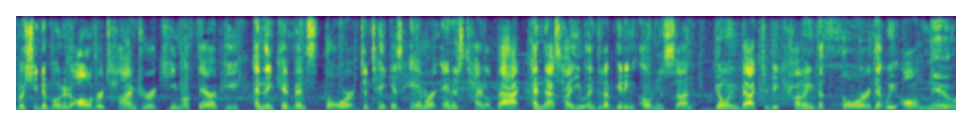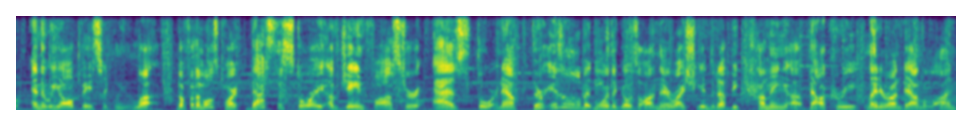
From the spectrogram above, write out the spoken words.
But she devoted all of her time to her chemotherapy, and then convinced Thor to take his hammer and his title back. And that's how you ended up getting Odinson going back to becoming the Thor that we all knew and that we all basically loved. But for the most part, that's the story of Jane Foster as Thor. Now, there is a little bit more that goes on there, right? She ended up becoming a Valkyrie later on down the line,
